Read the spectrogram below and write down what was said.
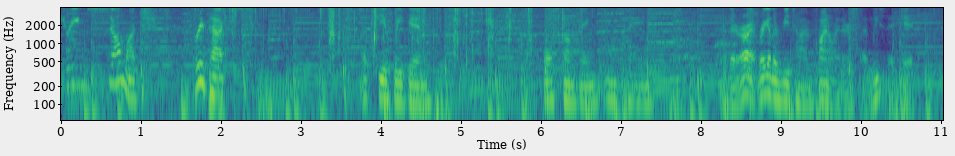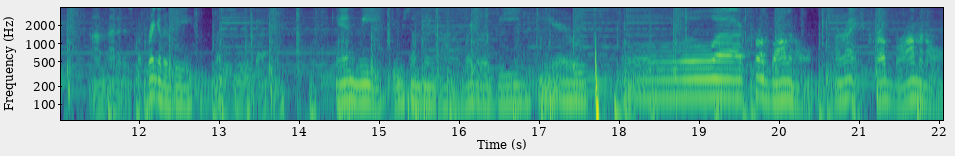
stream so much. Three packs. Let's see if we can pull something insane there. All right, regular V time. Finally, there's at least a hit um, out of this, but regular V, let's see what we got here. Can we do something on a regular V here? So, uh, Crabominable. All right, Crabominable.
